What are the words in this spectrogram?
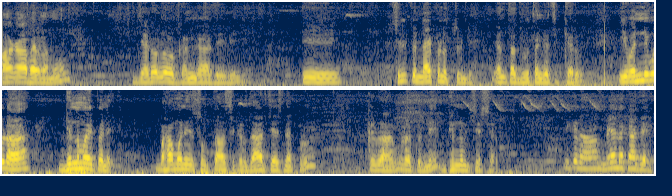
నాగాభరణము జడలో గంగాదేవి ఈ శిల్పి నైపుణ్యం చూడండి ఎంత అద్భుతంగా చెక్కారు. ఇవన్నీ కూడా భిన్నమైపోయినాయి. బహమని సుల్తాన్స్ ఇక్కడ దాడి చేసినప్పుడు ఇక్కడ కూడా కొన్ని భిన్నం చేశారు. ఇక్కడ మేనకాదేవి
